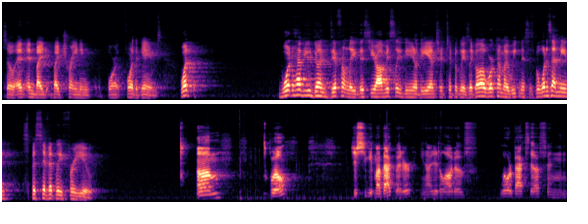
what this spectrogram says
So and, and by by training for for the games. What what have you done differently this year? Obviously, the, you know the answer typically is like, oh, I worked on my weaknesses. But what does that mean specifically for you? Um, well, just to get my back better, you know, I did a lot of lower back stuff, and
